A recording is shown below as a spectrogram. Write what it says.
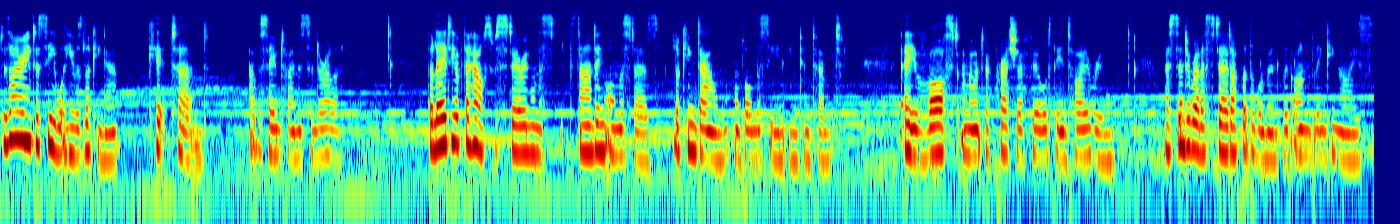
Desiring to see what he was looking at, Kit turned, at the same time as Cinderella. The lady of the house was staring on the, standing on the stairs, looking down upon the scene in contempt. A vast amount of pressure filled the entire room, as Cinderella stared up at the woman with unblinking eyes.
